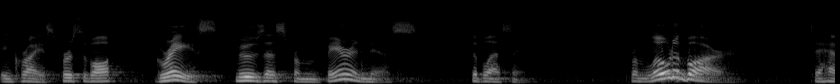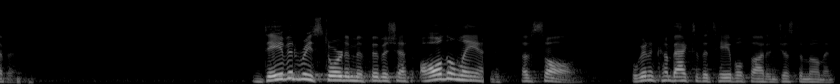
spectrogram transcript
in Christ? First of all, grace moves us from barrenness to blessing, from Lodabar to bar to heaven. David restored to Mephibosheth all the land of Saul we're going to come back to the table thought in just a moment.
